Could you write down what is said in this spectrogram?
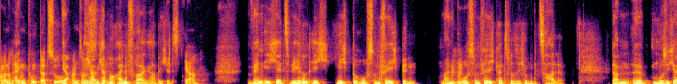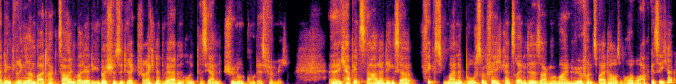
haben wir noch irgendeinen Punkt dazu? Ja, Ansonsten, ich habe hab noch eine Frage, habe ich jetzt. Ja. Wenn ich jetzt, während ich nicht berufsunfähig bin, meine mhm. Berufsunfähigkeitsversicherung bezahle, dann äh, muss ich ja den geringeren Beitrag zahlen, weil ja die Überschüsse direkt verrechnet werden und das ja schön und gut ist für mich. Äh, ich habe jetzt da allerdings ja fix meine Berufsunfähigkeitsrente, sagen wir mal, in Höhe von 2000 Euro abgesichert.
